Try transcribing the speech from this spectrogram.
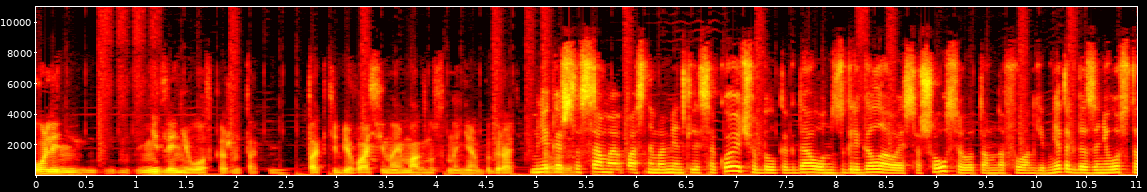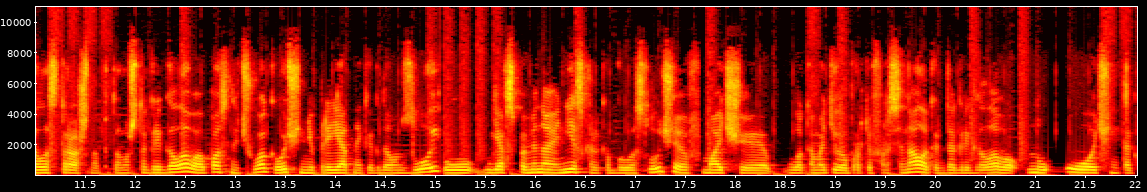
поле не для него, скажем так. Так тебе Васина и Магнусона не обыграть. Мне да, кажется, самый опасный момент Лисаковича был, когда он с Григолавой сошелся вот там на фланге. Мне тогда за него стало страшно, потому что Григолава опасный чувак и очень неприятный, когда он злой. У, я вспоминаю, несколько было случаев в матче Локомотива против Арсенала, когда Григолава, ну, очень так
